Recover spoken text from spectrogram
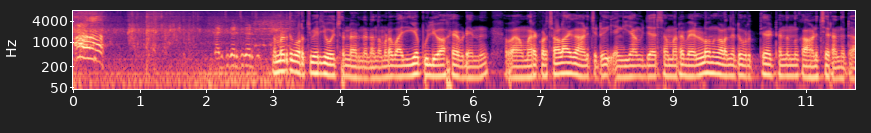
Ah! നമ്മുടെ അടുത്ത് കുറച്ച് പേര് ചോദിച്ചിട്ടുണ്ടായിരുന്നു കേട്ടോ നമ്മുടെ വലിയ പുലിവാഹ എവിടെയെന്ന്? അപ്പോൾ അവന്മാരെ കുറച്ചാളായി കാണിച്ചിട്ട് എങ്കിൽ ഞാൻ വിചാരിച്ച അമ്മരെ വെള്ളം ഒന്ന് കളഞ്ഞിട്ട് വൃത്തിയായിട്ട് തന്നെ ഒന്ന് കാണിച്ചു തരാൻ എന്നിട്ടാ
